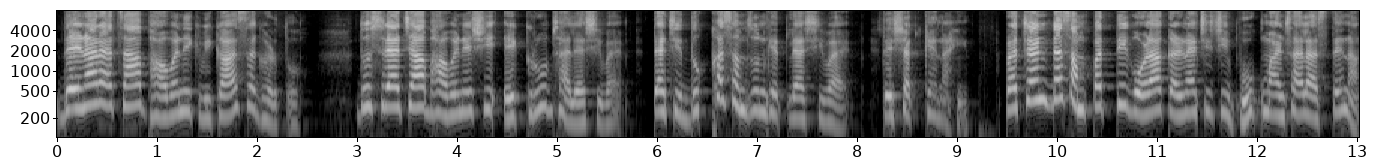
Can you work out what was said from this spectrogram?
देणाऱ्याचा भावनिक विकास घडतो. दुसऱ्याच्या भावनेशी एकरूप झाल्याशिवाय त्याची दुःख समजून घेतल्याशिवाय ते शक्य नाही. प्रचंड संपत्ती गोळा करण्याची जी भूक माणसाला असते ना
